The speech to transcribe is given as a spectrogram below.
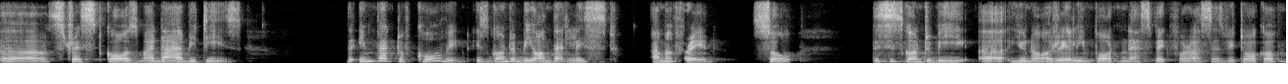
uh, stress caused by diabetes. The impact of covid is going to be on that list i'm afraid. So this is going to be uh, you know a really important aspect for us as we talk of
